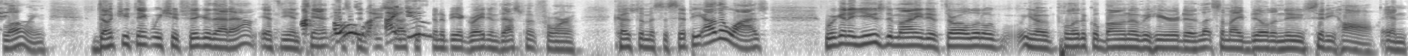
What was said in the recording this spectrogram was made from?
flowing, don't you think we should figure that out? If the intent uh, is oh, to do stuff that's going to be a great investment for coastal Mississippi, otherwise we're going to use the money to throw a little, you know, political bone over here to let somebody build a new city hall, and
